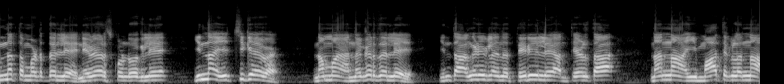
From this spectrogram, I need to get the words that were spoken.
ಉನ್ನತ ಮಟ್ಟದಲ್ಲಿ ನೆರವೇರಿಸ್ಕೊಂಡು ಹೋಗಲಿ. ಇನ್ನೂ ಹೆಚ್ಚಿಗೆ ನಮ್ಮ ನಗರದಲ್ಲಿ ಇಂಥ ಅಂಗಡಿಗಳನ್ನು ತೆರೀಲಿ ಅಂತ ಹೇಳ್ತಾ ನನ್ನ ಈ ಮಾತುಗಳನ್ನು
